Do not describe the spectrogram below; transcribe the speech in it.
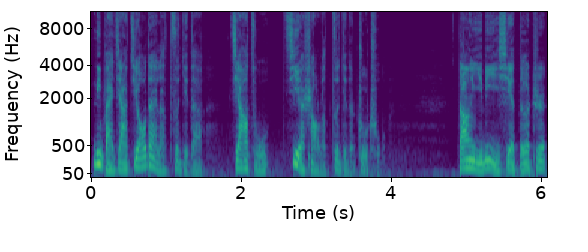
利百加交代了自己的家族，介绍了自己的住处。当以利以谢得知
